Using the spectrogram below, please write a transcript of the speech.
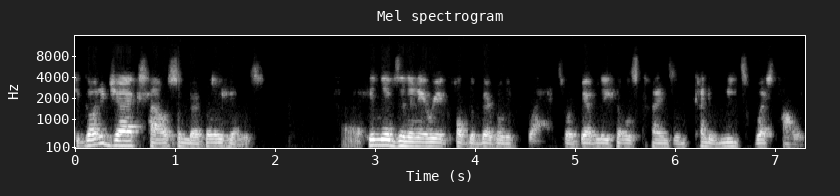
to go to Jack's house in Beverly Hills. Uh, he lives in an area called the Beverly Flats, or Beverly Hills kinds of, kind of meets West Hollywood.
